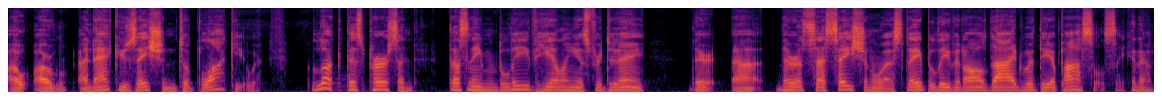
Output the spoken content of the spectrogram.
a, a, an accusation to block you. Look, this person doesn't even believe healing is for today. They're uh, they're a cessationalist. They believe it all died with the apostles. You know,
